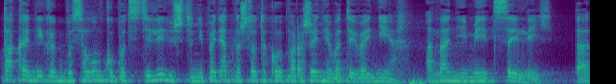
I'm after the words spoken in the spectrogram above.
так они как бы соломку подстелили, что непонятно, что такое поражение в этой войне. Она не имеет целей. Да?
